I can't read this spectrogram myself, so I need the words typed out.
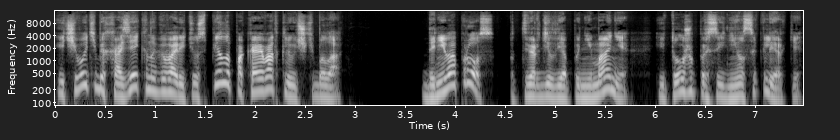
и чего тебе хозяйка наговорить успела, пока я в отключке была?» «Да не вопрос», — подтвердил я понимание и тоже присоединился к Лерке.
